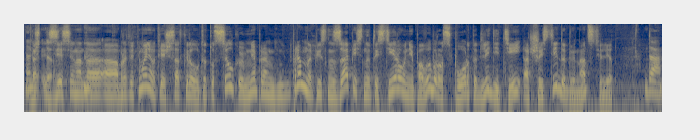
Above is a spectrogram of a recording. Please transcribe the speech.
Значит, да, здесь надо а, обратить внимание, вот я сейчас открыл вот эту ссылку, и меня прям, прям написано «Запись на тестирование по выбору спорта для детей от 6 до 12 лет». Да.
